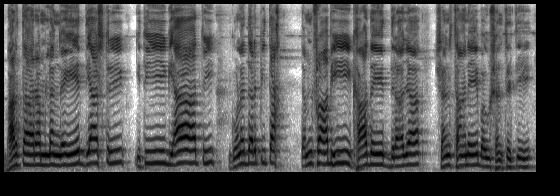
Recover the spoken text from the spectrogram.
भर्तारम लंघयेद्या स्त्री इति ज्ञाति गुणदर्पिता। तम स्वाभी खादयेद राजा संस्थाने बहुसंस्कृति।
